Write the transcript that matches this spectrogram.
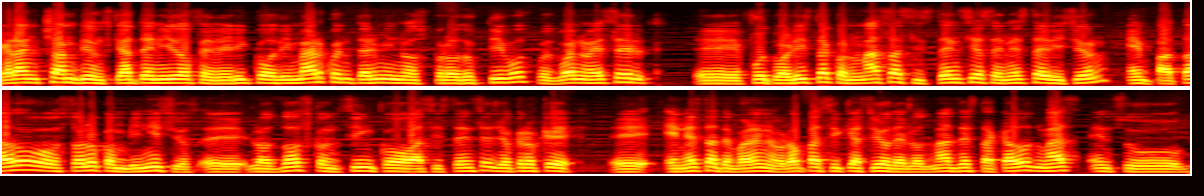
gran Champions que ha tenido Federico Di Marco en términos productivos, pues bueno, es el eh, futbolista con más asistencias en esta edición, empatado solo con Vinicius, eh, los dos con cinco asistencias, yo creo que eh, en esta temporada en Europa sí que ha sido de los más destacados, más en su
